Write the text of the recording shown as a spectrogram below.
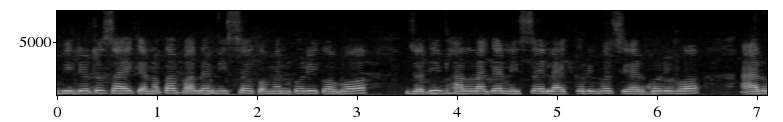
ভিডিঅ'টো চাই কেনেকুৱা পালে নিশ্চয় কমেণ্ট কৰি ক'ব। যদি ভাল লাগে নিশ্চয় লাইক কৰিব শ্বেয়াৰ কৰিব। আৰু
